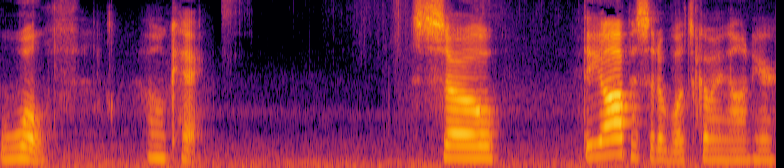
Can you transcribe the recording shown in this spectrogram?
wolf. Okay. So, the opposite of what's going on here.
